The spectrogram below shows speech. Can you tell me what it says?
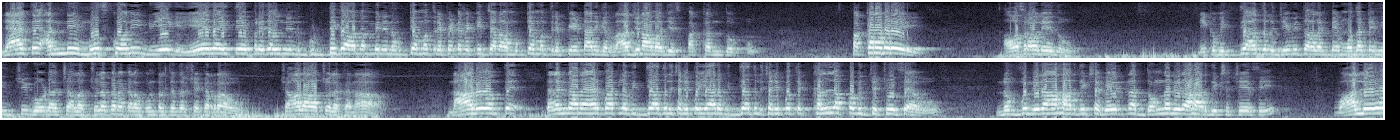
లేకపోతే అన్నీ మూసుకొని నువ్వు ఏ- ఏదైతే ప్రజలు నిన్ను గుడ్డిగా నమ్మి నేను ముఖ్యమంత్రి పీఠం ఎక్కించారో ఆ ముఖ్యమంత్రి పీఠానికి రాజీనామా చేసి పక్కన దొప్పు పక్కన పడే. అవసరం లేదు. నీకు విద్యార్థుల జీవితాలంటే మొదటి నుంచి కూడా చాలా చులకన కలవకుంటారు చంద్రశేఖరరావు. చాలా చులకన. నాడు అంతే. తెలంగాణ ఏర్పాట్ల విద్యార్థులు చనిపోయారు విద్యార్థులు చనిపోతే కళ్ళప్పగించి చూశావు. నువ్వు నిరాహార దీక్ష పేరిట దొంగ నిరాహార దీక్ష చేసి వాళ్ళేమో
